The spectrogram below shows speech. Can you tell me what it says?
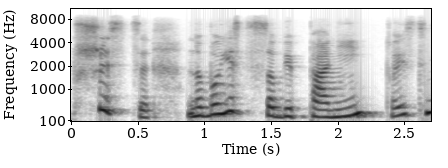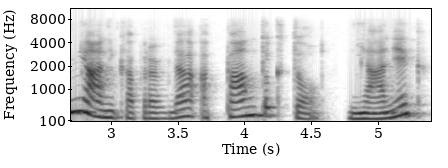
wszyscy, no bo jest sobie pani, to jest niańka, prawda? A pan to kto? Nianiek?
